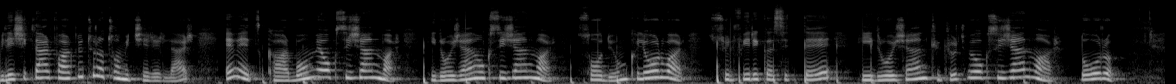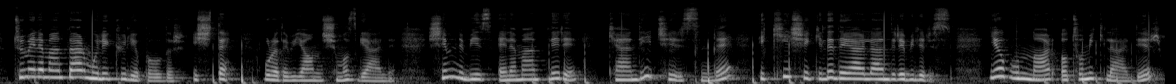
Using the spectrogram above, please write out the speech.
Bileşikler farklı tür atom içerirler. Evet, karbon ve oksijen var. Hidrojen, oksijen var. Sodyum, klor var. Sülfürik asitte hidrojen, kükürt ve oksijen var. Doğru. Tüm elementler molekül yapılıdır. İşte burada bir yanlışımız geldi. Şimdi biz elementleri kendi içerisinde iki şekilde değerlendirebiliriz. Ya bunlar atomiklerdir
